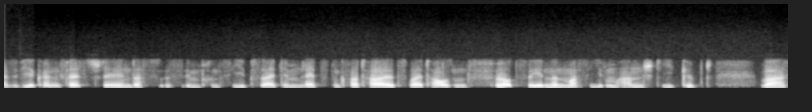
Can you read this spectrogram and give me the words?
Also wir können feststellen, dass es im Prinzip seit dem letzten Quartal 2014 einen massiven Anstieg gibt, was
